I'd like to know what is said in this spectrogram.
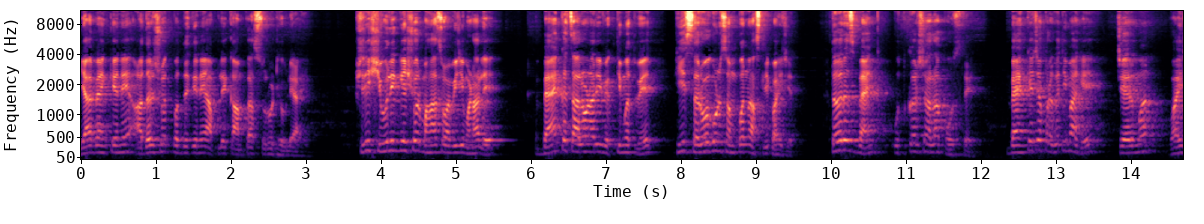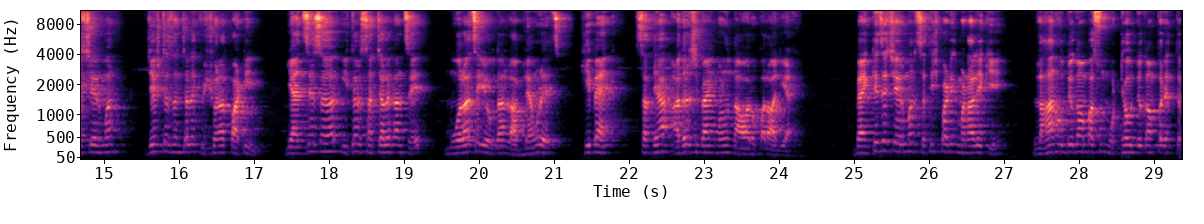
या बँकेने आदर्शवत पद्धतीने आपले कामकाज सुरू ठेवले आहे. श्री शिवलिंगेश्वर महास्वामीजी म्हणाले बँक चालवणारी व्यक्तिमत्वे ही सर्व गुण संपन्न असली पाहिजेत. तरच बँक उत्कर्षाला पोहोचते. बँकेच्या प्रगतीमागे चेअरमन व्हाईस चेअरमन ज्येष्ठ संचालक विश्वनाथ पाटील यांचेसह इतर संचालकांचे मोलाचे योगदान लाभल्यामुळेच ही बँक सध्या आदर्श बँक म्हणून नावारूपाला आली आहे. बँकेचे चेअरमन सतीश पाटील म्हणाले की लहान उद्योगांपासून मोठ्या उद्योगांपर्यंत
